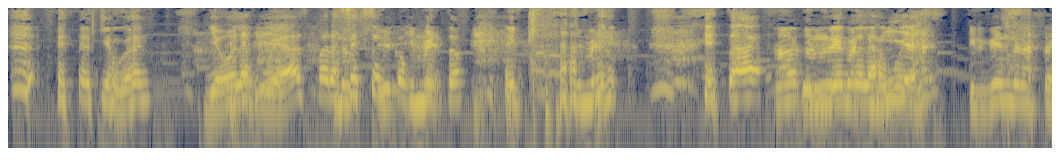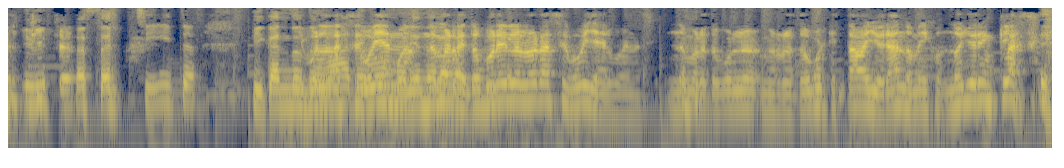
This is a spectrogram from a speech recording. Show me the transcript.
que weón llevó las weas para No, un y me- completo. me. Estaba una hirviendo las weas. hirviendo la salchicha. La salchicha, picando tomate, cebolla weón, no, no me retó por el olor a cebolla, el bueno. No me retó, por, me retó porque estaba llorando. Me dijo, no llore en clase.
